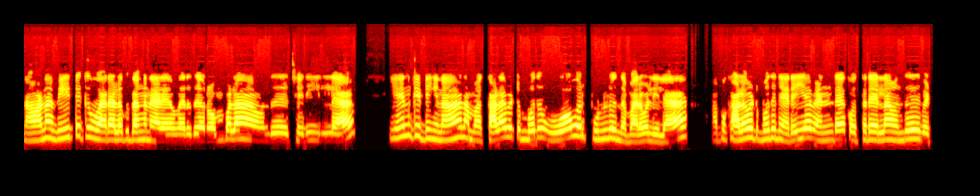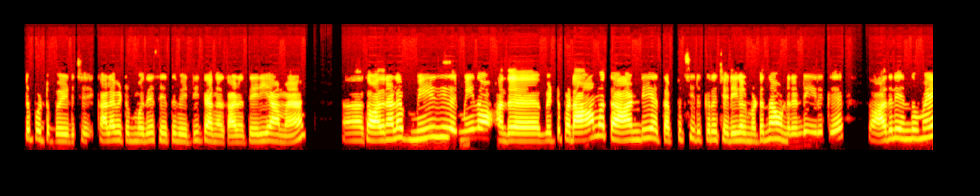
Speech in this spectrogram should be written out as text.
நான் ஆனால் வீட்டுக்கு வர அளவுக்கு தாங்க நிறைய வருது. ரொம்பலாம் வந்து செடி இல்லை. ஏன்னு கேட்டிங்கன்னா நம்ம களை வெட்டும்போது ஓவர் புல்லு இந்த மரவள்ளியில. அப்போ களை வெட்டும் போது நிறைய வெண்டை கொத்தரை எல்லாம் வந்து வெட்டுப்பட்டு போயிடுச்சு. களை வெட்டும் போதே சேர்த்து வெட்டிட்டாங்க க- தெரியாம. ஸோ அதனால மீதி மீதம் அந்த வெட்டுப்படாம தாண்டி தப்பிச்சு இருக்கிற செடிகள் மட்டும்தான் ஒன்று ரெண்டு இருக்கு. ஸோ அதுல இருந்துமே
